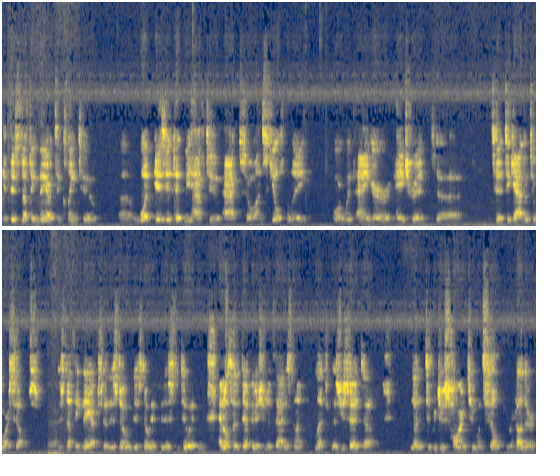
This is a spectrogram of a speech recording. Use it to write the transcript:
if there's nothing there to cling to, uh, what is it that we have to act so unskillfully or with anger and hatred uh, to, to gather to ourselves? Yeah. There's nothing there, so there's no there's no impetus to do it. And, and also the definition of that is not let, as you said, uh, uh, to produce harm to oneself or another,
